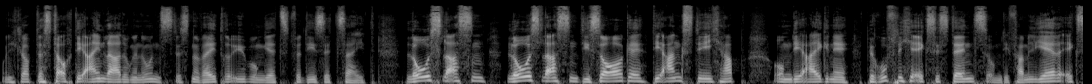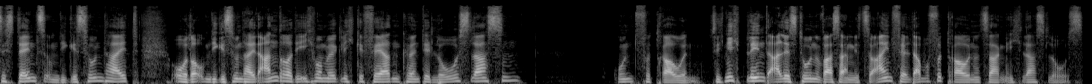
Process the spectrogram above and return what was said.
Und ich glaube, das ist auch die Einladung an uns. Das ist eine weitere Übung jetzt für diese Zeit. Loslassen, loslassen, die Sorge, die Angst, die ich habe um die eigene berufliche Existenz, um die familiäre Existenz, um die Gesundheit oder um die Gesundheit anderer, die ich womöglich gefährden könnte, loslassen und Vertrauen. Sich nicht blind alles tun, was einem jetzt so einfällt, aber Vertrauen und sagen, ich lass los.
